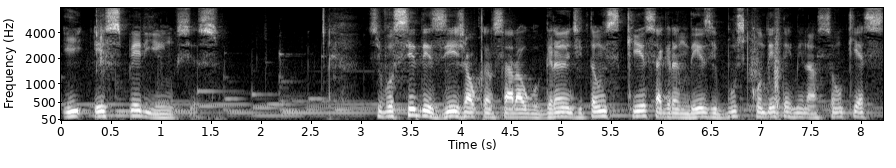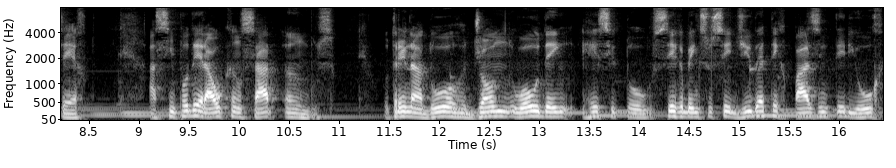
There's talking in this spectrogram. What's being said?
e experiências. Se você deseja alcançar algo grande, então esqueça a grandeza e busque com determinação o que é certo. Assim poderá alcançar ambos. O treinador John Wooden recitou: Ser bem-sucedido é ter paz interior,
